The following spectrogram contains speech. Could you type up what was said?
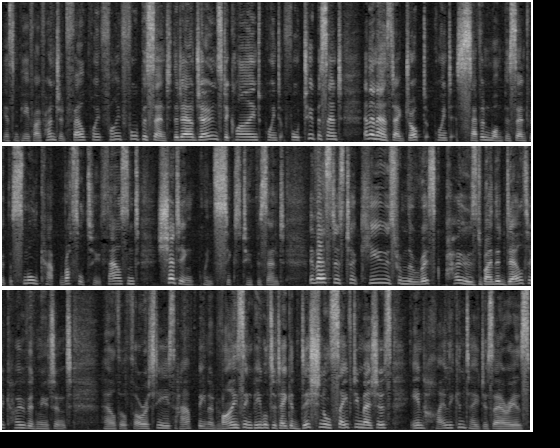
The S&P 500 fell 0.54%, the Dow Jones declined 0.42% and the Nasdaq dropped 0.71% with the small cap Russell 2000 shedding 0.62%. Investors took cues from the risk posed by the Delta COVID mutant. Health authorities have been advising people to take additional safety measures in highly contagious areas.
